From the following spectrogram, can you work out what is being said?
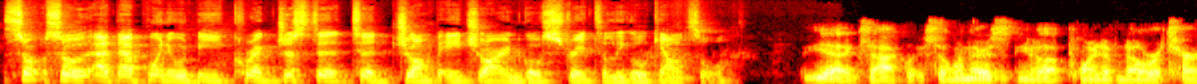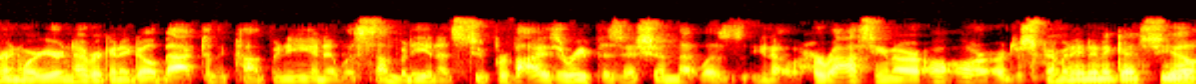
So so at that point it would be correct just to to jump hr and go straight to legal counsel yeah, exactly. So when there's you know a point of no return where you're never going to go back to the company, and it was somebody in a supervisory position that was you know harassing or, or, or discriminating against you,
